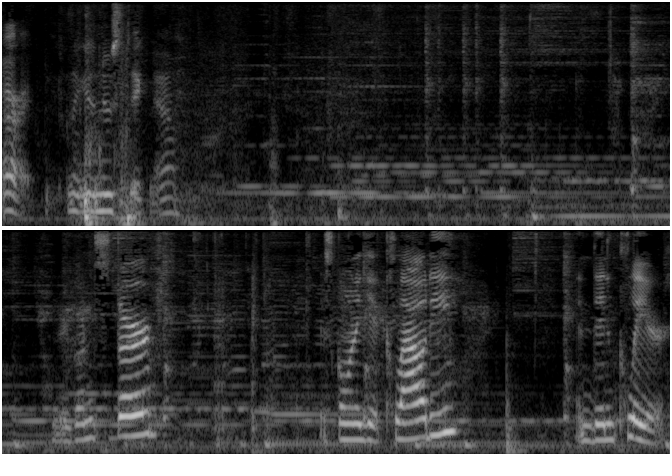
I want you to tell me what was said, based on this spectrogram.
All right, I'm gonna get a new stick now. Going to stir. It's going to get cloudy and then clear.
